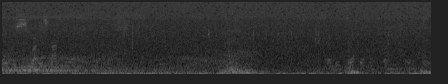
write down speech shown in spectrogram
It was sweat standing there. Let me visit my friends real quick.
